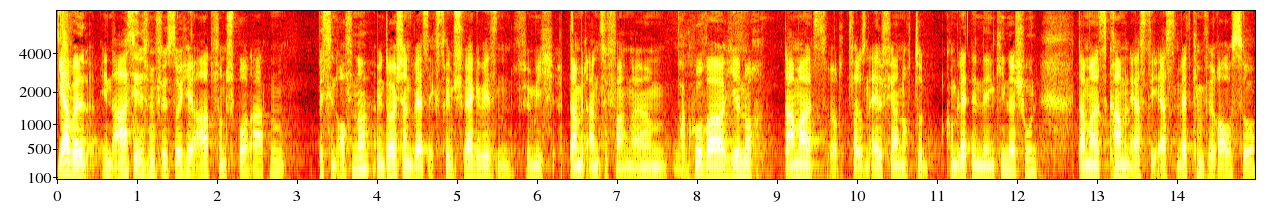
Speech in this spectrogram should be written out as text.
Ja, weil in Asien ist man für solche Art von Sportarten ein bisschen offener. In Deutschland wäre es extrem schwer gewesen für mich, damit anzufangen. Ähm, Parcours war hier noch damals, oder 2011 ja noch komplett in den Kinderschuhen. Damals kamen erst die ersten Wettkämpfe raus so.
